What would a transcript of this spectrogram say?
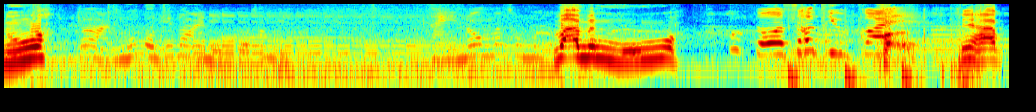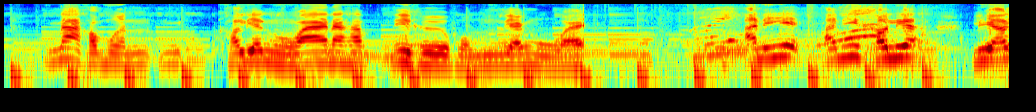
หนูหน่อยมุกตัวที่หน่อยนี่ตัวเท่าไหร่ไห่นมมันเสมอบ้านเป็นหมูตัวเท่ากิ้วก้อยนี่ครับ หน้าเขาเหมือนเขาเลี้ยงหนูไว้นะครับ นี่คือผมเลี้ยงหมูไว้ อันนี้อันนี้เขาเลี้ยงเลี้ยง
